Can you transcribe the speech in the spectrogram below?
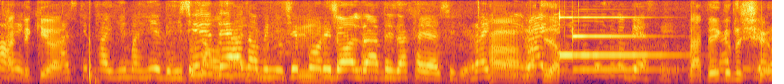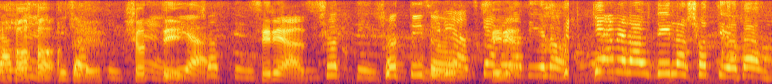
থাকলে কি হয়? আজকে থাকি মাহিয়ে দেহি তো যাওয়া দেখা যাবে না। না সে পরে চল রাতে যা খাই আসি। হ্যাঁ, কিন্তু সে- সত্যি। সত্যি। সিরিয়াস। সত্যি। সত্যি সিরিয়াস ক্যামেরা দিয়ে ক্যামেরা দিল সত্যি কথা।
